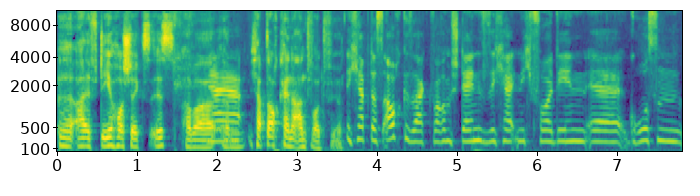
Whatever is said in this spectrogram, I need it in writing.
äh, AfD-Hoscheks ist. Aber Ja, ja. ähm, ich habe da auch keine Antwort für. Ich habe das auch gesagt. Warum stellen sie sich halt nicht vor den äh, großen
